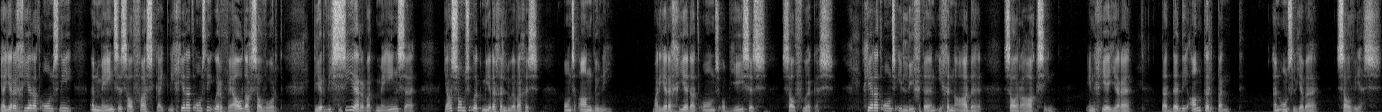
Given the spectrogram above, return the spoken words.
Ja Here gee dat ons nie in mense sal vaskyk nie. Gee dat ons nie oorweldig sal word deur die seer wat mense ja soms ook medegelowiges ons aandoen nie. Maar Here gee dat ons op Jesus sal fokus. Gee dat ons u liefde en u genade sal raak sien en gee Here dat dit die ankerpunt in ons lewe sal wees.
